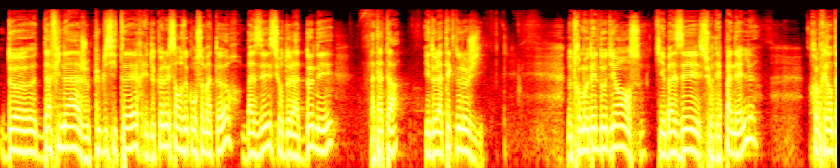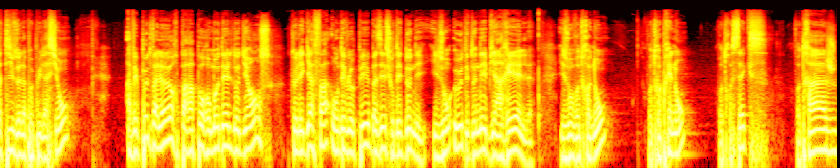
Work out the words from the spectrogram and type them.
d'affinage publicitaire et de connaissance de consommateurs basés sur de la donnée, la data et de la technologie. Notre modèle d'audience, qui est basé sur des panels représentatifs de la population, avait peu de valeur par rapport au modèle d'audience que les GAFA ont développé basé sur des données. Ils ont, eux, des données bien réelles. Ils ont votre nom, votre prénom, votre sexe, votre âge,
